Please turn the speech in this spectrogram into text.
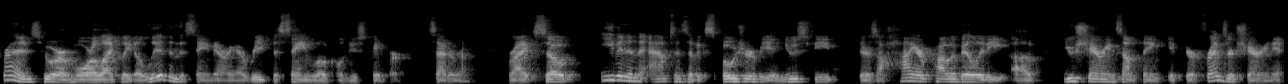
friends who are more likely to live in the same area read the same local newspaper, etc. right? So even in the absence of exposure via newsfeed, there's a higher probability of you sharing something if your friends are sharing it,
